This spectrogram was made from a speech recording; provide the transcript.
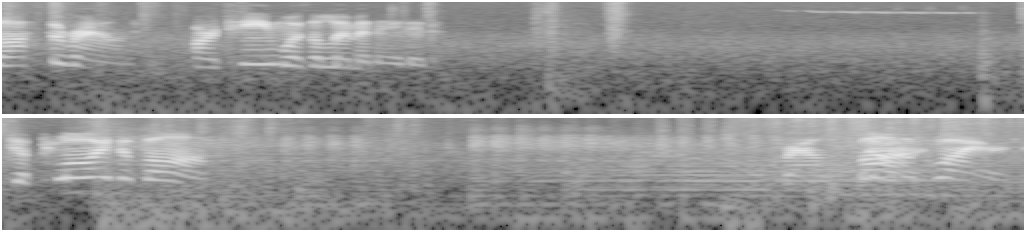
Lost the round. Our team was eliminated. Deploy the bomb. Round bomb acquired.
